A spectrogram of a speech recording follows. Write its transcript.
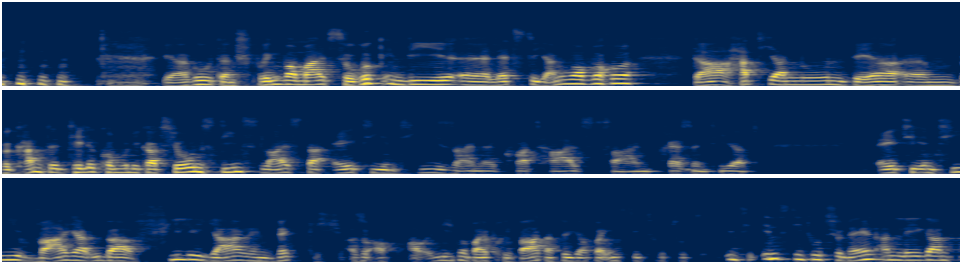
Ja gut, dann springen wir mal zurück in die äh, letzte Januarwoche. Da hat ja nun der ähm, bekannte Telekommunikationsdienstleister ATT seine Quartalszahlen präsentiert. ATT war ja über viele Jahre hinweg, also auch, auch, nicht nur bei Privat, natürlich auch bei Institu institutionellen Anlegern,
